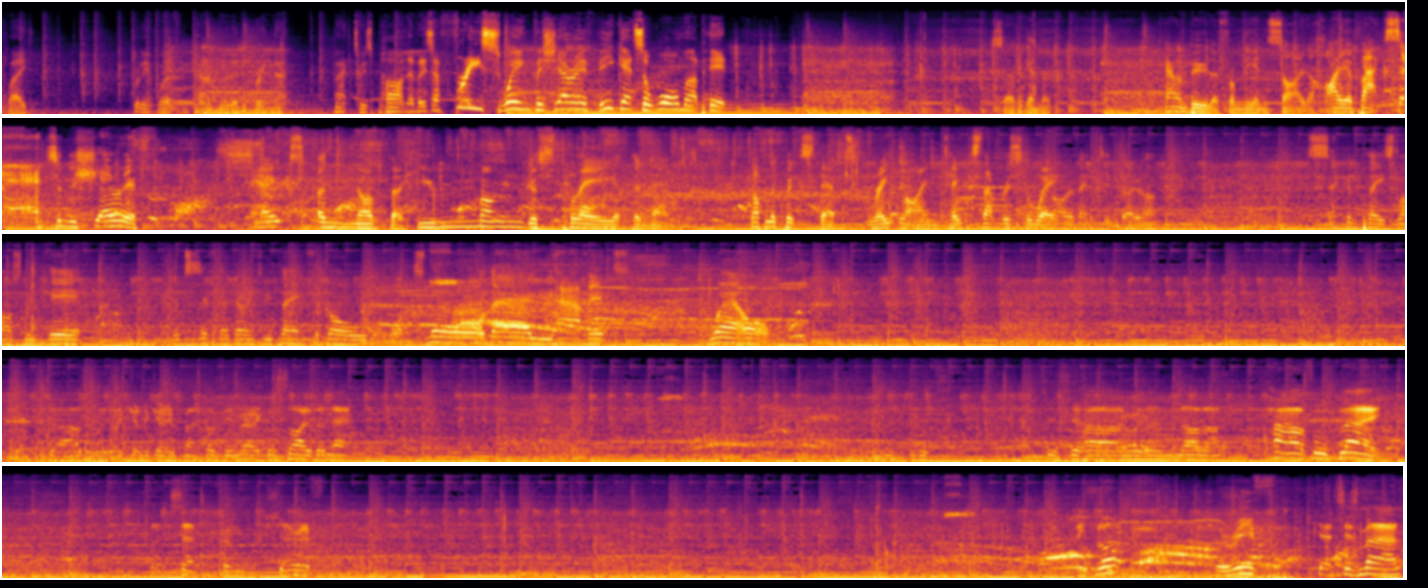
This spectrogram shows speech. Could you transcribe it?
played. Brilliant work from Carambula to bring that back to his partner, but it's a free swing for Cherif. He gets a warm-up hit. Serve again though. Carambula from the inside, a higher back set, and the Cherif makes another humongous play at the net. Couple of quick steps, great line, takes that wrist away. Our event in Doha. Second place last week here. Looks as if they're going to be playing for gold once more. There you have it. Well, They're going to go back on the American side of the net. Jahan with another powerful play. Except from Cherif. Flop. Cherif gets his man.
